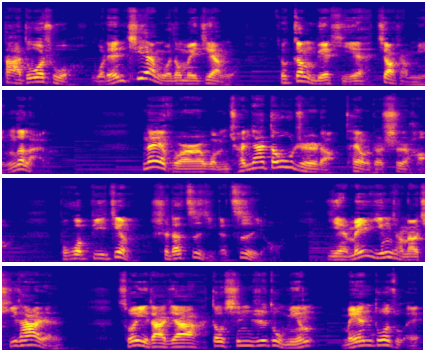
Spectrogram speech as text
大多数我连见过都没见过。就更别提叫上名字来了。那会儿我们全家都知道他有这嗜好，不过毕竟是他自己的自由，也没影响到其他人，所以大家都心知肚明，没人多嘴。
